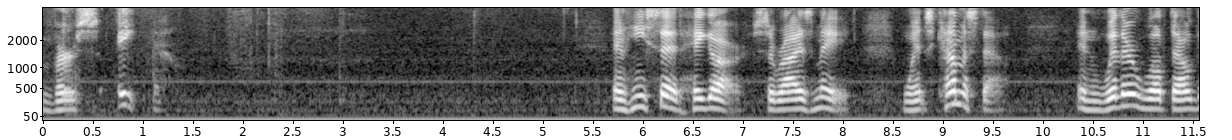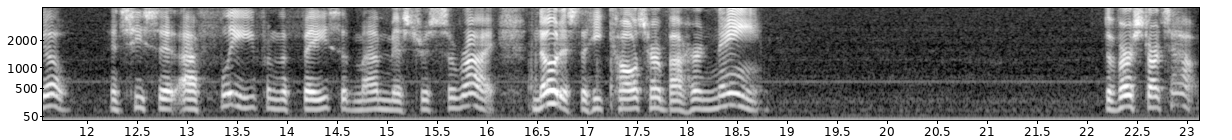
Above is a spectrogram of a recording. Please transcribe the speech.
Verse 8 now. And he said, Hagar, Sarai's maid, whence comest thou? And whither wilt thou go? And she said, I flee from the face of my mistress Sarai. Notice that he calls her by her name. The verse starts out,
